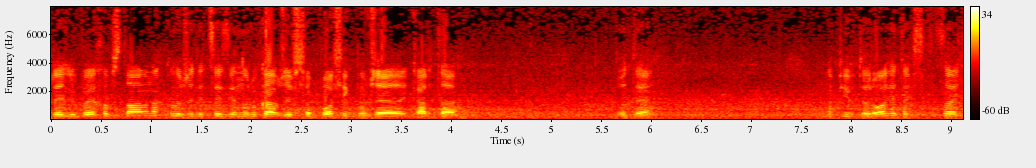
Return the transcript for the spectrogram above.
При будь-яких обставинах, коли вже децизія на руках, вже все пофіг, бо вже карта буде півдороги, так сказати,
